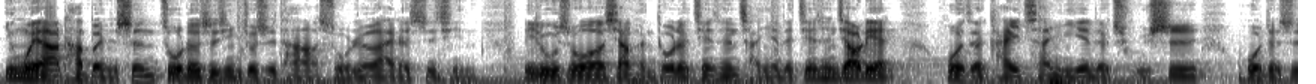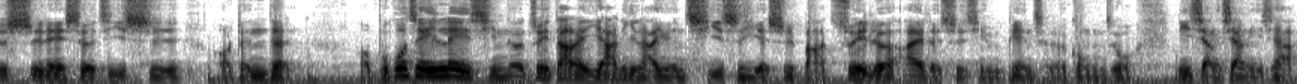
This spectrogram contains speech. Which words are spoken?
因为啊，他本身做的事情就是他所热爱的事情。例如说，像很多的健身产业的健身教练，或者开餐饮业的厨师，或者是室内设计师哦等等。不过这一类型呢，最大的压力来源其实也是把最热爱的事情变成了工作。你想象一下，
